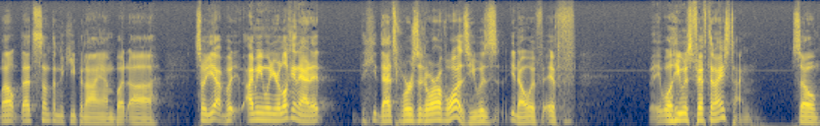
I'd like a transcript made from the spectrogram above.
Well, that's something to keep an eye on. But uh, so yeah, but I mean, when you're looking at it, he, that's where Zadorov was. He was, you know, if if well, he was fifth in ice time. So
